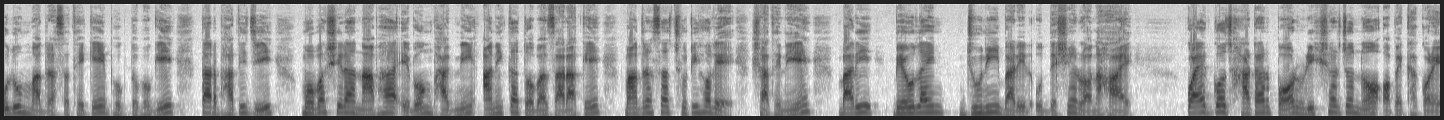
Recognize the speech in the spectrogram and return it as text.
উলুম মাদ্রাসা থেকে ভুক্তভোগী তার ভাতিজি মোবাশিরা নাভা এবং ভাগ্নি আনিকা তোবা জারাকে মাদ্রাসা ছুটি হলে সাথে নিয়ে বাড়ি বেউলাইন জুনি বাড়ির উদ্দেশ্যে রওনা হয়। কয়েক গজ হাঁটার পর রিক্সার জন্য অপেক্ষা করে।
